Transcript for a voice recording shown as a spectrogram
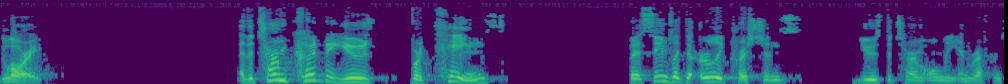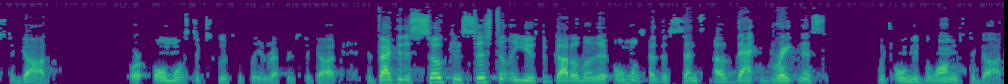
glory. And the term could be used for kings, but it seems like the early Christians used the term only in reference to God, or almost exclusively in reference to God. In fact, it is so consistently used of God alone that it almost has a sense of that greatness which only belongs to God.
